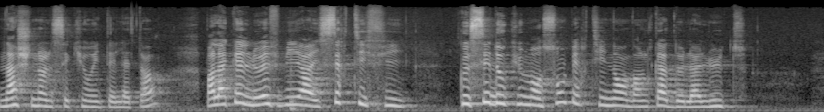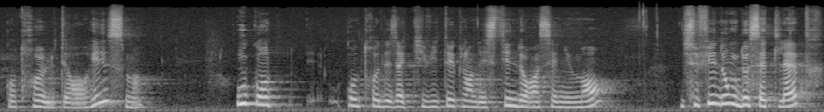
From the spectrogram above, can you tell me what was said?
National Security Letter, par laquelle le FBI certifie que ces documents sont pertinents dans le cadre de la lutte contre le terrorisme ou contre des activités clandestines de renseignement. Il suffit donc de cette lettre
